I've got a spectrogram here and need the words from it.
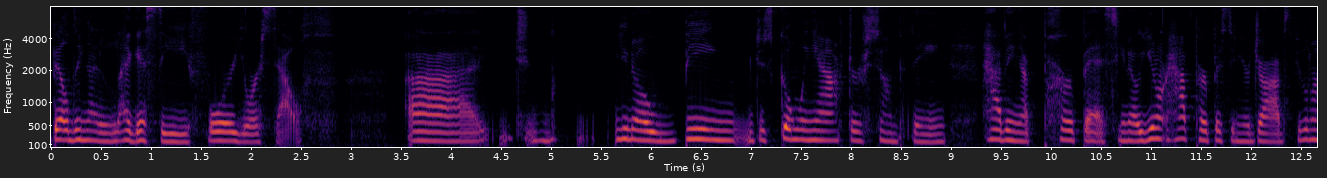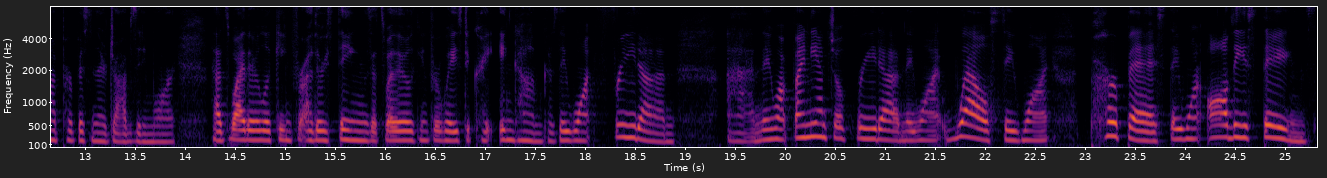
building a legacy for yourself, uh, you know, being just going after something, having a purpose. You know, you don't have purpose in your jobs. People don't have purpose in their jobs anymore. That's why they're looking for other things. That's why they're looking for ways to create income because they want freedom. Um, they want financial freedom. They want wealth. They want purpose. They want all these things.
